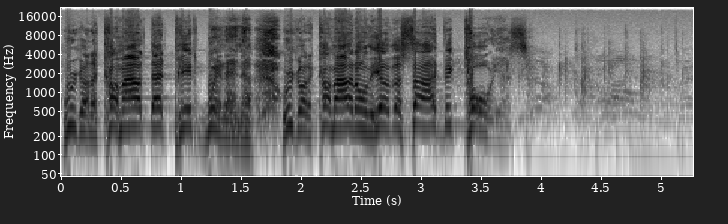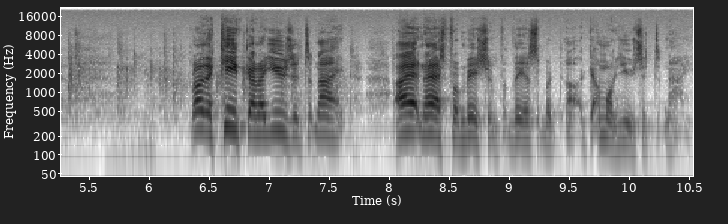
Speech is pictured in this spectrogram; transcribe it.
We're going to come out that pit winning. We're going to come out on the other side victorious. Brother Keith, can I use it tonight? I hadn't asked permission for this, but uh, I'm going to use it tonight.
